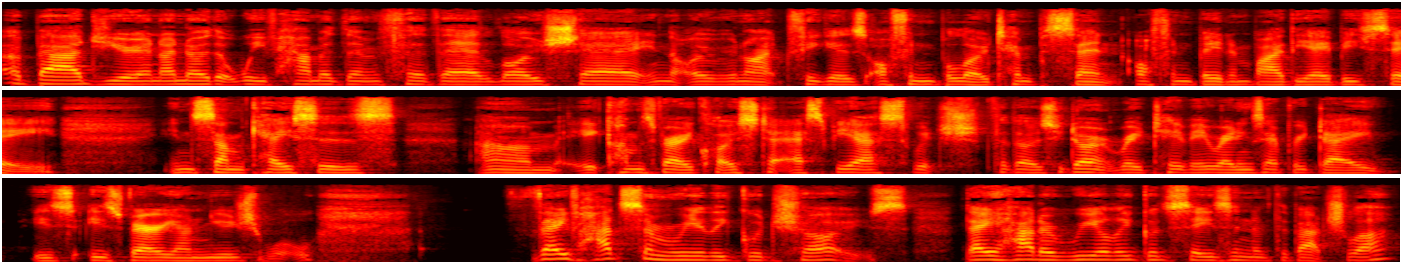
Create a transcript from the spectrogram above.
a bad year, and I know that we've hammered them for their low share in the overnight figures, often below 10%, often beaten by the ABC. In some cases, um, it comes very close to SBS, which for those who don't read TV ratings every day is is very unusual. They've had some really good shows. They had a really good season of The Bachelor.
